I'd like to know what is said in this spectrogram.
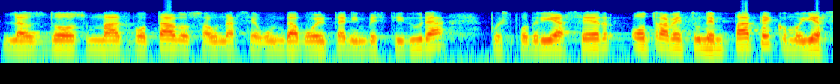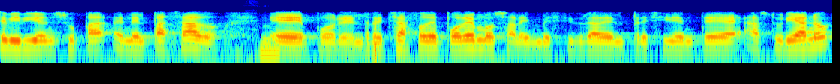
los dos más votados a una segunda vuelta en investidura, pues podría ser otra vez un empate, como ya se vivió en, su, en el pasado eh, por el rechazo de Podemos a la investidura del presidente asturiano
